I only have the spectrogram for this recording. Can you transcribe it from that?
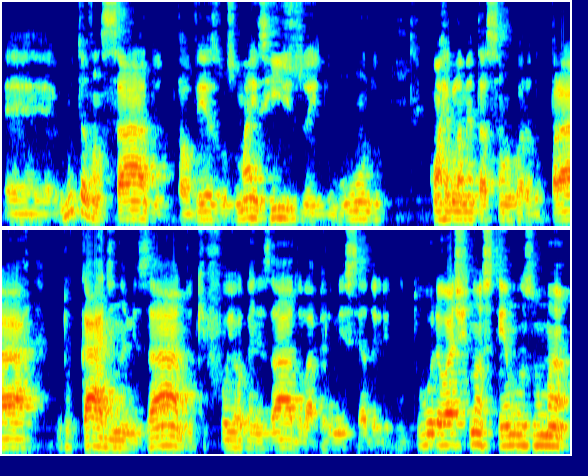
é, muito avançado, talvez um dos mais rígidos aí do mundo, com a regulamentação agora do PRA, do CAR dinamizado, que foi organizado lá pelo Ministério da Agricultura. Eu acho que nós temos uma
